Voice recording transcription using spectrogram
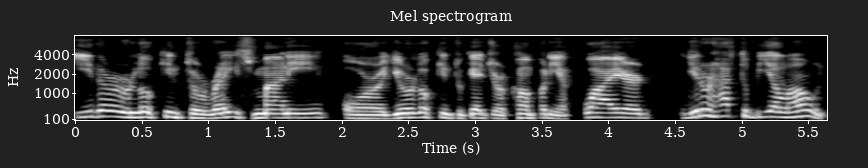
either looking to raise money or you're looking to get your company acquired, you don't have to be alone.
